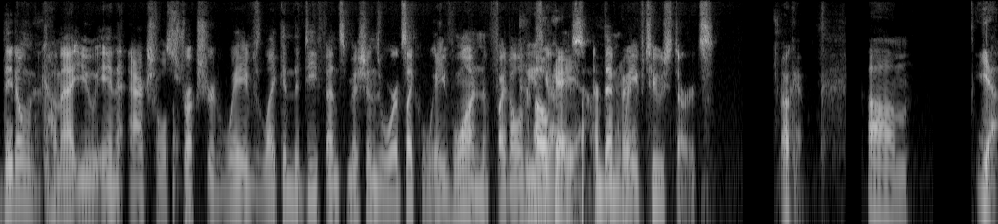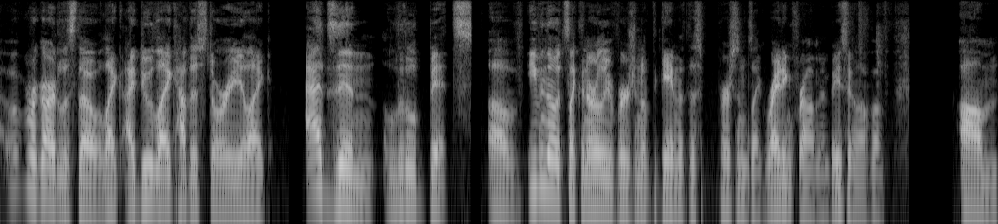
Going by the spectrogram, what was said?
They don't come at you in actual structured waves like in the defense missions, where it's like wave one, fight all these Okay, guys, yeah, and then wave two starts. Okay. Um yeah regardless though like i do like how this story like adds in little bits of even though it's like an earlier version of the game that this person's like writing from and basing off of um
